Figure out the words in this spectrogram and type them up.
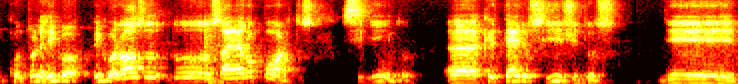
um controle rigor, rigoroso dos aeroportos, seguindo uh, critérios rígidos de,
